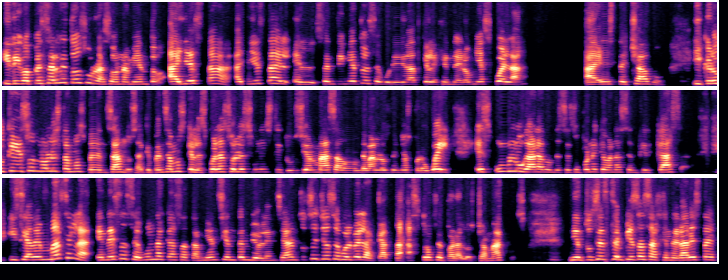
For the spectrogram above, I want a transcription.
Y digo, a pesar de todo su razonamiento, ahí está, ahí está el, el sentimiento de seguridad que le generó mi escuela a este chavo. Y creo que eso no lo estamos pensando, o sea, que pensamos que la escuela solo es una institución más a donde van los niños, pero güey, es un lugar a donde se supone que van a sentir casa. Y si además en, la, en esa segunda casa también sienten violencia, entonces ya se vuelve la catástrofe para los chamacos. Y entonces empiezas a generar este,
